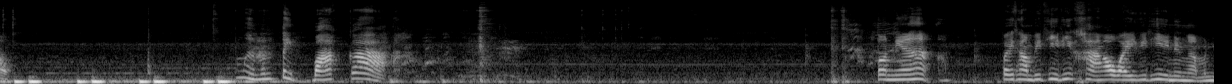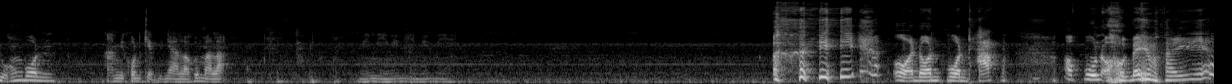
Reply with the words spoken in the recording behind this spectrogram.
าวเหมือนมันติดบั๊กอะตอนเนี้ยไปทำพิธีที่ค้างเอาไว้พิธีหนึ่งอะมันอยู่ข้างบน อะมีคนเก็บวิญญาณเราขึ้นมาละ ไม่มีไม่มีไม่มีโอ้โดนปูนทับ เอาปูนออกได้ไหมเนี่ย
